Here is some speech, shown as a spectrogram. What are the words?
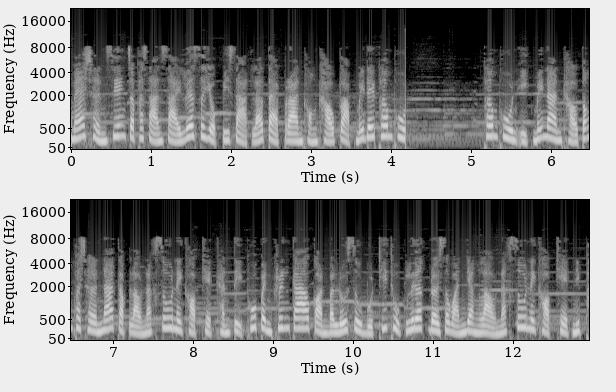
แม้เฉินเซี่ยงจะผสานสายเลือดสยบปีศาจแล้วแต่ปราณของเขากลับไม่ได้เพิ่มพู เพิ่มพูนอีกไม่นานเขาต้องเผชิญหน้ากับเหล่านักสู้ในขอบเขตขันติผู้เป็นครึ่งก้าวก่อนบรรลุสู่บุตรที่ถูกเลือกโดยสวรรค์อย่างเหล่านักสู้ในขอบเขตนิพพ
